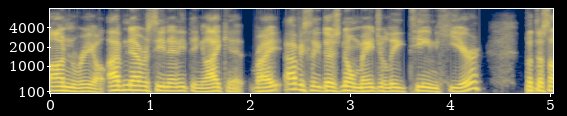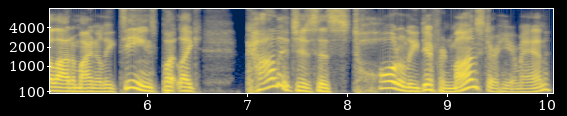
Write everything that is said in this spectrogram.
unreal. I've never seen anything like it, right? Obviously, there's no major league team here, but there's a lot of minor league teams. But like, college is this totally different monster here, man.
